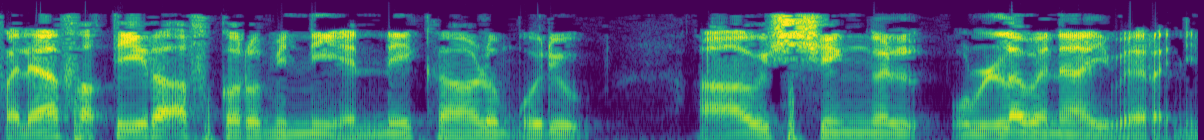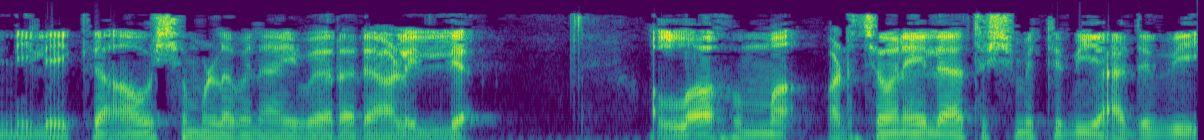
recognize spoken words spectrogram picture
ഫലാ ഫക്കീറ അഫ്കറു മിന്നി എന്നേക്കാളും ഒരു ആവശ്യങ്ങൾ ഉള്ളവനായി വേറെ നിന്നിലേക്ക് ആവശ്യമുള്ളവനായി വേറെ ഒരാളില്ല അള്ളാഹുമ്മ പഠിച്ചവനെ ലാ തുഷ്മിത്ത് ബി അദുവി.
